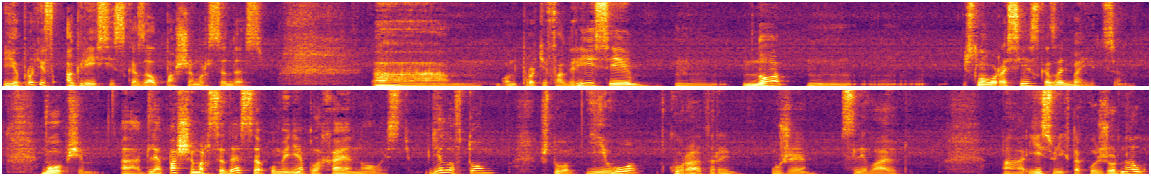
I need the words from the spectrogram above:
Я против агрессии, сказал Паша Мерседес. А, он против агрессии, но слово Россия сказать боится. В общем, а, для Паши Мерседеса у меня плохая новость. Дело в том, что его кураторы уже сливают. А, есть у них такой журнал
